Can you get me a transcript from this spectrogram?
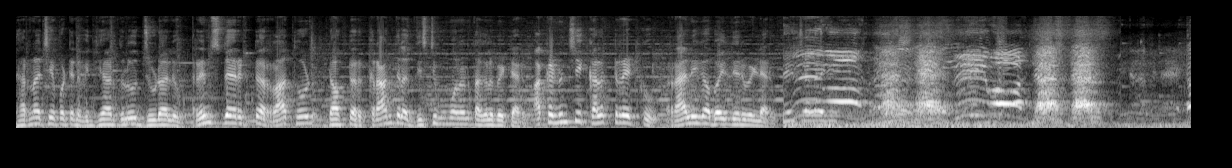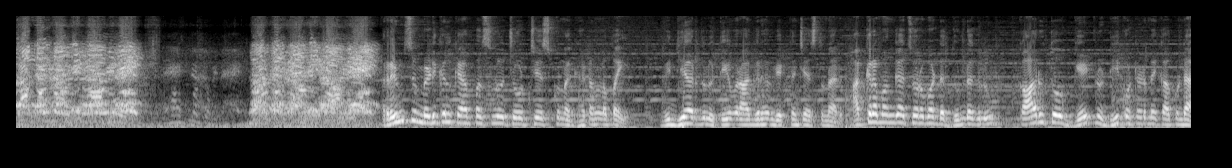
ధర్నా చేపట్టిన విద్యార్థులు జూడాలు. రిమ్స్ డైరెక్టర్ రాథోడ్ డాక్టర్ క్రాంతిల దిష్టి బొమ్మలను తగలబెట్టారు. అక్కడి నుంచి కలెక్టరేట్కు ర్యాలీగా బయలుదేరి వెళ్ళారు రిమ్స్ మెడికల్ క్యాంపస్లో చోటు చేసుకున్న ఘటనలపై విద్యార్థులు తీవ్ర ఆగ్రహం వ్యక్తం చేస్తున్నారు. అక్రమంగా చొరబడ్డ దుండగులు కారుతో గేట్ను ఢీకొట్టడమే కాకుండా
